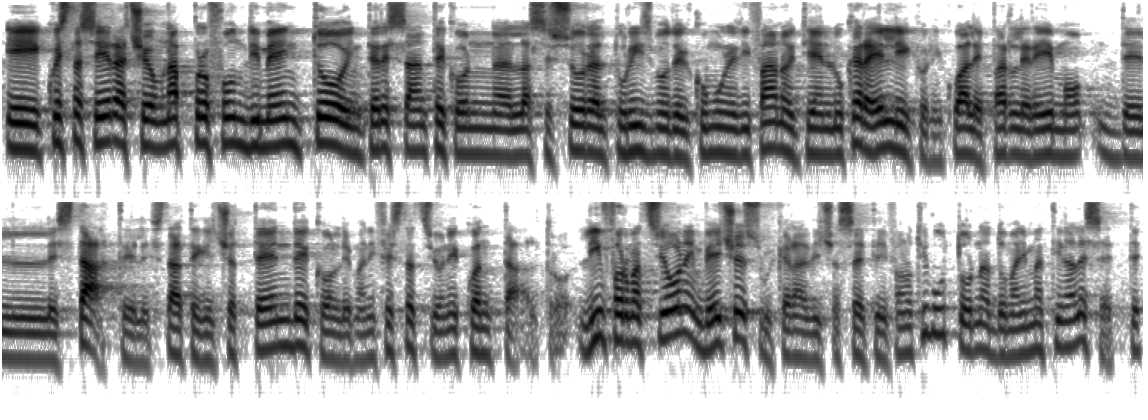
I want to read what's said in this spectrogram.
e questa sera c'è un approfondimento interessante con l'assessore al turismo del comune di Fano, Etienne Lucarelli, con il quale parleremo dell'estate, l'estate che ci attende con le manifestazioni e quant'altro. L'informazione invece sul canale 17 di Fano TV torna domani mattina alle 7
